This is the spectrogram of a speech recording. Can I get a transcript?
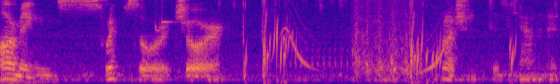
Arming Swift Sword, sure. Have discounted it.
